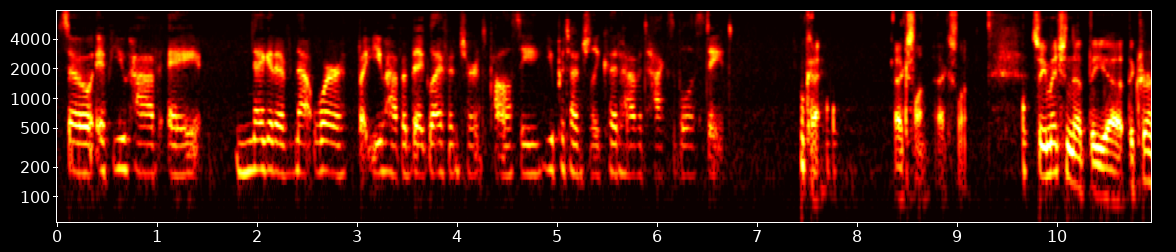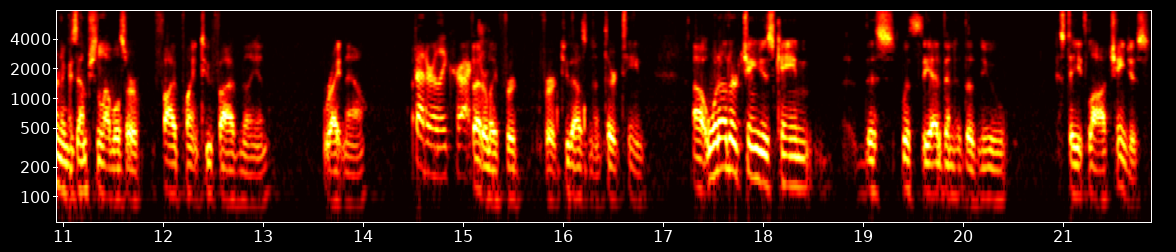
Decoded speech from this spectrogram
So if you have a negative net worth, but you have a big life insurance policy, you potentially could have a taxable estate. Okay. Excellent. Excellent. So you mentioned that the uh, the current exemption levels are 5.25 million right now. Federally correct. Federally for for 2013. Uh, what other changes came this with the advent of the new estate law changes?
